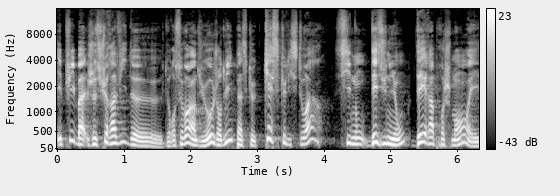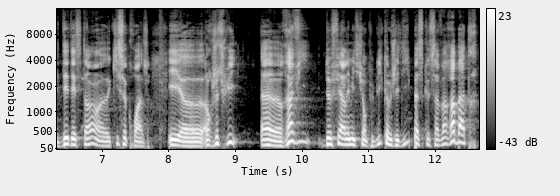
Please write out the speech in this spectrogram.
Et puis, bah, je suis ravi de, recevoir un duo aujourd'hui parce que qu'est-ce que l'histoire Sinon des unions, des rapprochements et des destins qui se croisent? Et alors, je suis ravi de faire l'émission en public, comme j'ai dit, parce que ça va rabattre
